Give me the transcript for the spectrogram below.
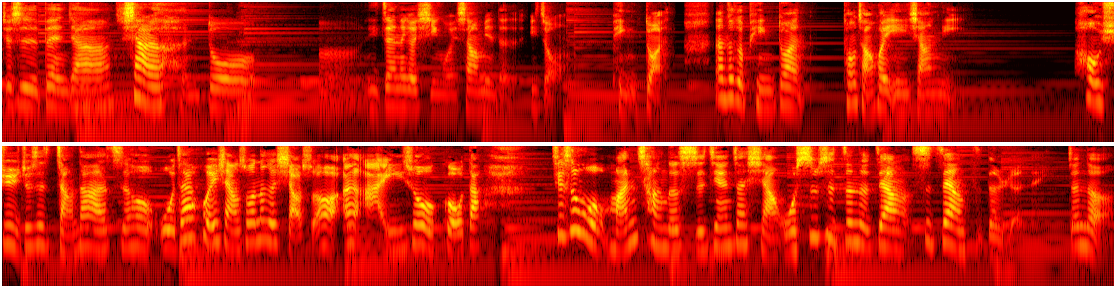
就是被人家下了很多，你在那个行为上面的一种评断。那这个评断通常会影响你后续，就是长大了之后，我在回想说那个小时候，按，阿姨说我勾大，其实我蛮长的时间在想，我是不是真的这样是这样子的人欸？真的。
